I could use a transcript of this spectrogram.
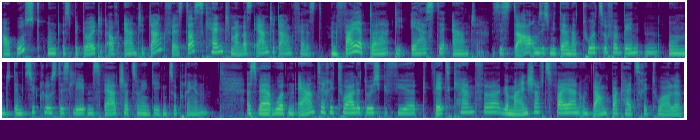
August und es bedeutet auch Erntedankfest. Das kennt man, das Erntedankfest. Man feiert da die erste Ernte. Es ist da, um sich mit der Natur zu verbinden und dem Zyklus des Lebens Wertschätzung entgegenzubringen. Es wurden Ernterituale durchgeführt, Wettkämpfe, Gemeinschaftsfeiern und Dankbarkeitsrituale.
